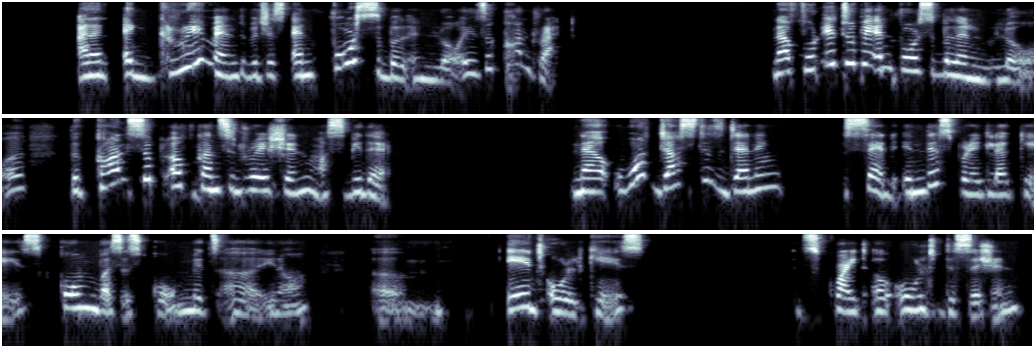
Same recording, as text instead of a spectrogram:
and an agreement which is enforceable in law is a contract. Now, for it to be enforceable in law, the concept of consideration must be there. Now, what Justice Denning said in this particular case, Combe versus Combe, it's a, you know, um, age-old case. It's quite an old decision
